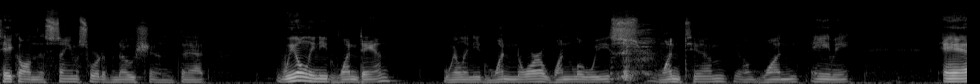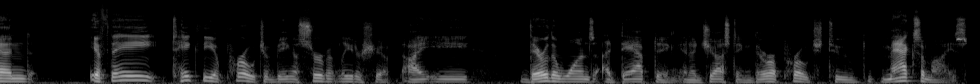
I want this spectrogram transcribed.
take on the same sort of notion that we only need one Dan, we only need one Nora, one Luis, one Tim, you know, one Amy. And if they take the approach of being a servant leadership, i.e., they're the ones adapting and adjusting their approach to maximize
